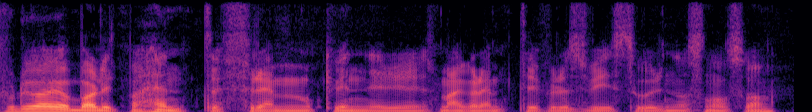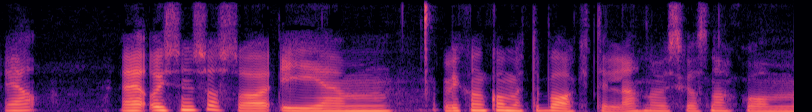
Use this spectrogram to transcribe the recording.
For du har jobba litt med å hente frem kvinner som er glemt i filosofihistorien og sånn også? Eh, og jeg synes også i um, Vi kan komme tilbake til det når vi skal snakke om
